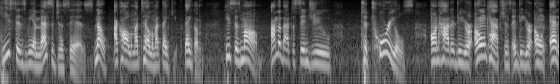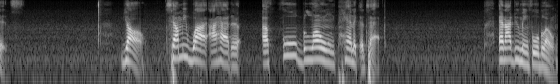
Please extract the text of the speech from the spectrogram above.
he sends me a message and says, No, I call him, I tell him, I thank you, thank him. He says, Mom, I'm about to send you tutorials on how to do your own captions and do your own edits. Y'all, tell me why I had a, a full blown panic attack. And I do mean full blown.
